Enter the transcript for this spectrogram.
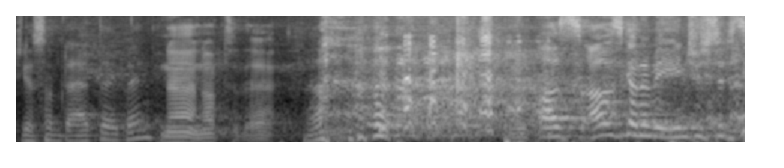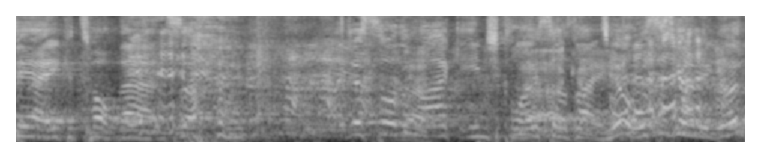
Do you have something to add there, Ben? No, not to that. I was, I was going to be interested to see how you could top that. So I just saw the mic inch close. No, I was I like, can't yo, this is going to be good.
